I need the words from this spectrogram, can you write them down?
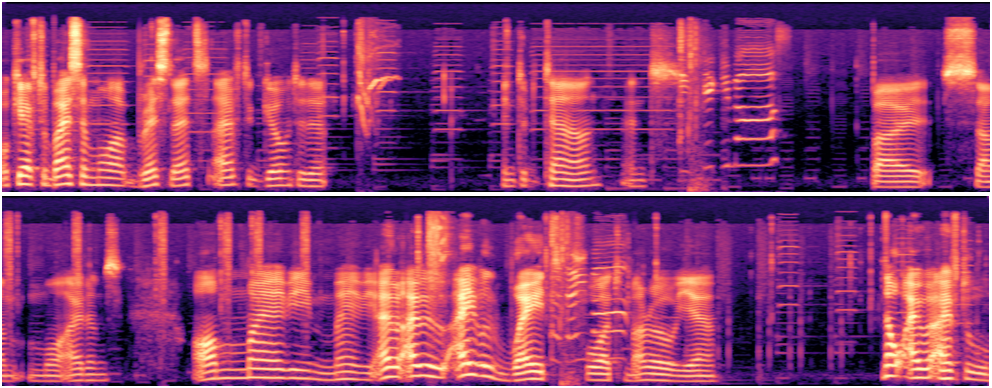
Okay, I have to buy some more bracelets. I have to go into the into the town and buy some more items. Or maybe, maybe I, I will, I will wait for tomorrow. Yeah. No, I, I have to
